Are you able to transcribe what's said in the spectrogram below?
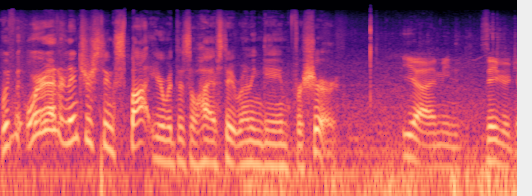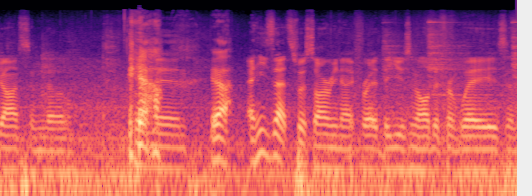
we've, we're at an interesting spot here with this Ohio State running game for sure. Yeah, I mean Xavier Johnson though. Yeah. in, Yeah. and he's that Swiss Army knife, right? They use in all different ways, and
